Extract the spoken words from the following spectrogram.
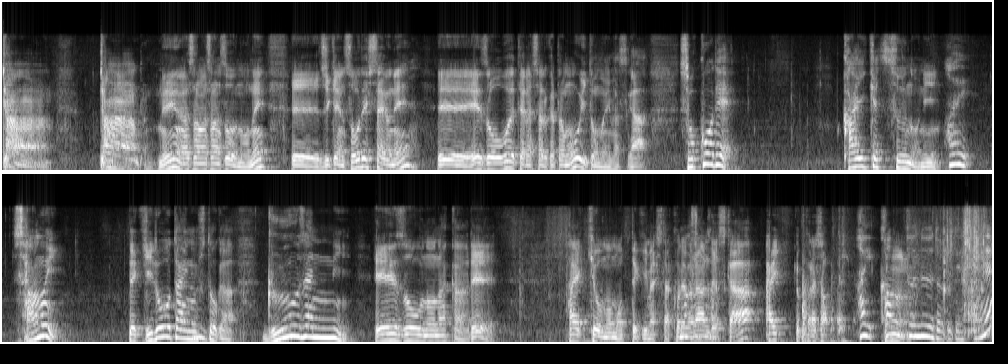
ダーンダーンとね浅間山荘のね、えー、事件そうでしたよね、えー、映像を覚えてらっしゃる方も多いと思いますがそこで解決するのに寒い、で機動隊の人が偶然に映像の中で、はい、今日も持ってきました。これは何ですか？はい、よっこらしょ。はい、カップヌードルですね。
